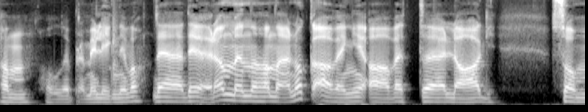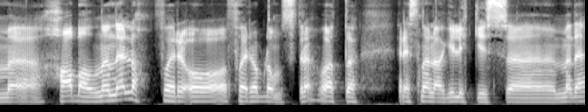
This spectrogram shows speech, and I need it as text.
han holder Premier League-nivå. Det, det, gjør han, men han er nok avhengig av et uh, lag som uh, har ballen en del, da, for å, for å, blomstre, og at uh, resten av laget lykkes med det.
